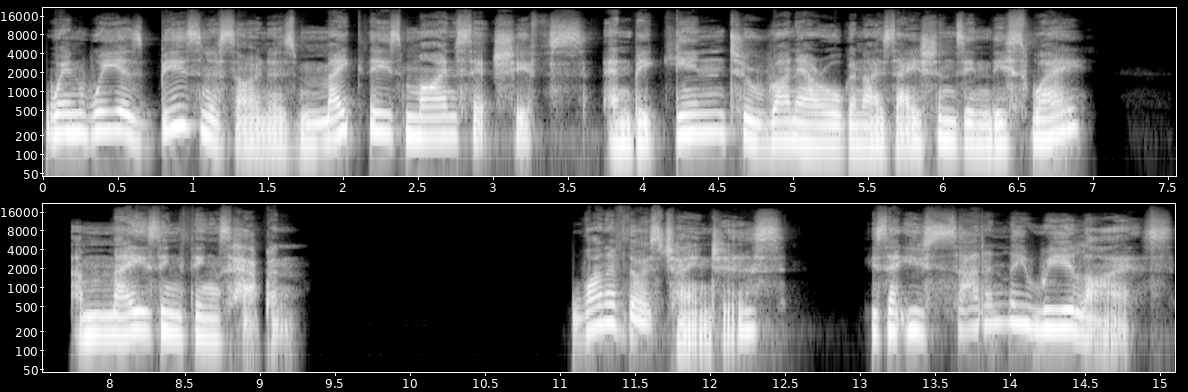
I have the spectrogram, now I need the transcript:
When we as business owners make these mindset shifts and begin to run our organizations in this way, amazing things happen. One of those changes is that you suddenly realize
